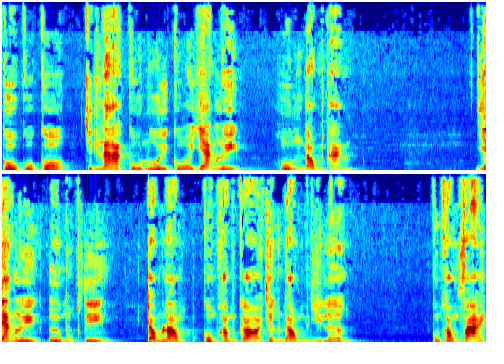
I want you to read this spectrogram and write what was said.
Cụ của cô chính là cụ nuôi của Giang Luyện, Huống Đồng Thắng. Giang Luyện ừ một tiếng, trong lòng cũng không có chấn động gì lớn. Cũng không phải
